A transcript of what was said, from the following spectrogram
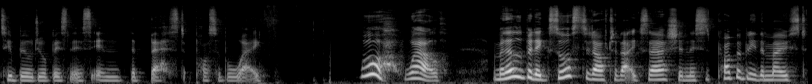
to build your business in the best possible way. Oh, well, I'm a little bit exhausted after that exertion. This is probably the most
